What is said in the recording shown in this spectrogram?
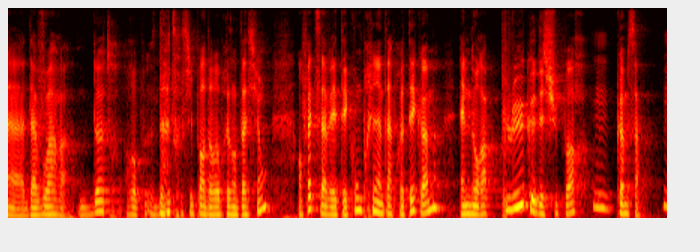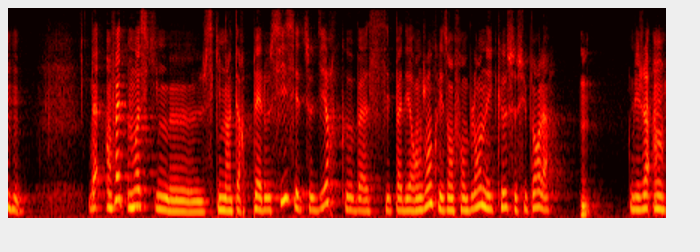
euh, d'avoir d'autres supports de représentation, en fait, ça avait été compris, interprété comme elle n'aura plus que des supports comme ça. Mhm. Bah, en fait, moi, ce qui me, ce qui m'interpelle aussi, c'est de se dire que bah, c'est pas dérangeant que les enfants blancs n'aient que ce support-là. Mm. Déjà un.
